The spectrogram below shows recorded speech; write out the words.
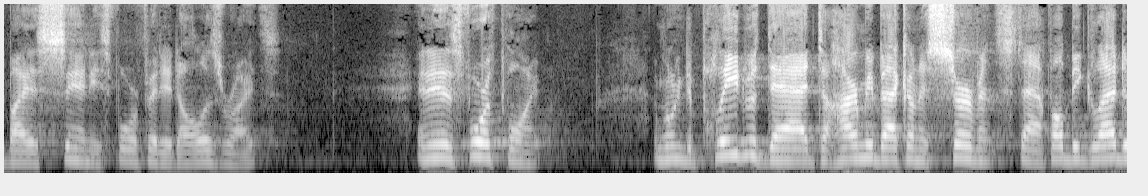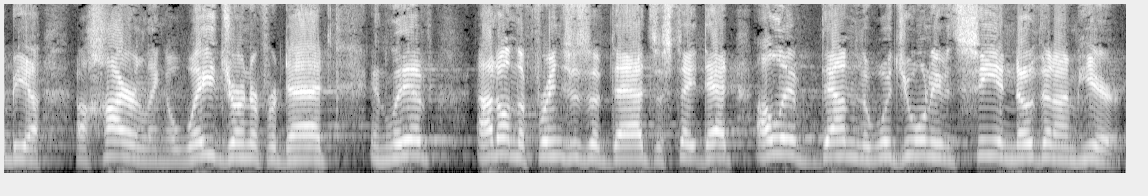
By his sin, he's forfeited all his rights. And in his fourth point, I'm going to plead with dad to hire me back on his servant staff. I'll be glad to be a, a hireling, a wage earner for dad, and live out on the fringes of dad's estate. Dad, I'll live down in the woods. You won't even see and know that I'm here.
